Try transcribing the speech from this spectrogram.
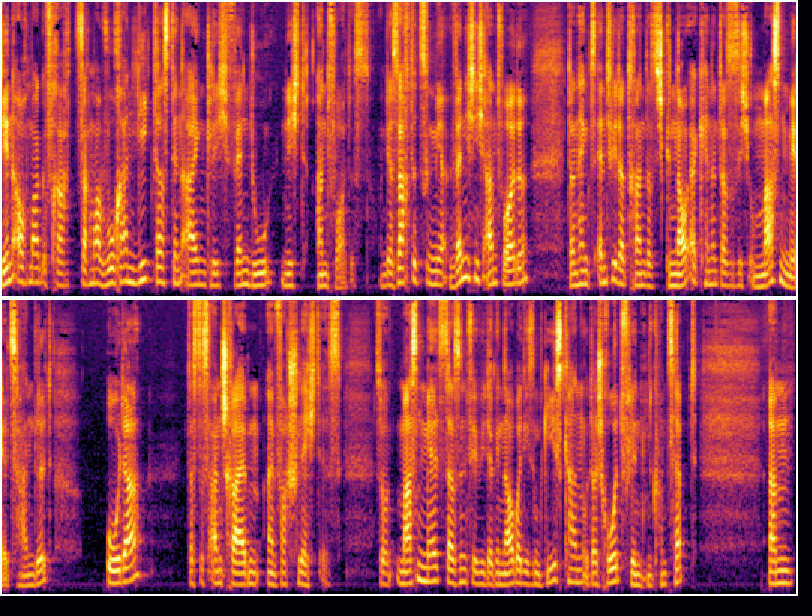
den auch mal gefragt, sag mal, woran liegt das denn eigentlich, wenn du nicht antwortest? Und er sagte zu mir, wenn ich nicht antworte, dann hängt es entweder dran, dass ich genau erkenne, dass es sich um Massenmails handelt oder dass das Anschreiben einfach schlecht ist. So, Massenmails, da sind wir wieder genau bei diesem Gießkannen- oder Schrotflinten-Konzept. Ähm,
